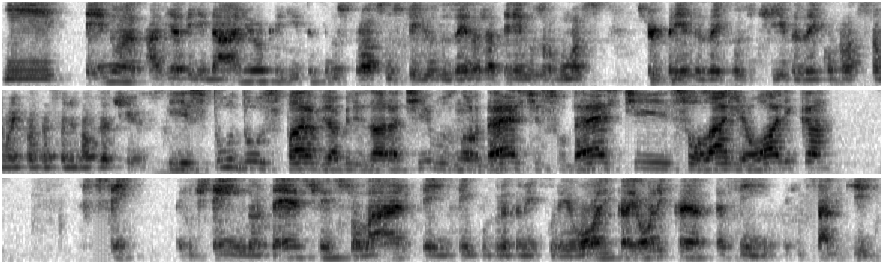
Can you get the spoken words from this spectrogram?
e tendo a, a viabilidade, eu acredito que nos próximos períodos aí nós já teremos algumas surpresas aí positivas aí com relação à implantação de novos ativos. E estudos para viabilizar ativos Nordeste, Sudeste, solar e eólica? Sim, a gente tem Nordeste, solar, tem, tem procura também por eólica. Eólica, assim, a gente sabe que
